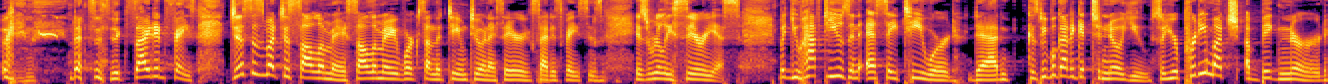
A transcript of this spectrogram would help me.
That's his excited face. Just as much as Salome. Salome works on the team too, and I say her excited face is, is really serious. But you have to use an SAT word, Dad, because people got to get to know you. So you're pretty much a big nerd.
